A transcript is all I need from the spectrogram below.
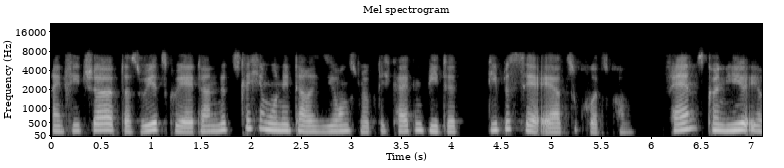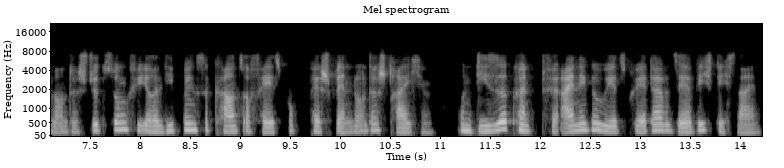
ein Feature, das Reels Creator nützliche Monetarisierungsmöglichkeiten bietet, die bisher eher zu kurz kommen. Fans können hier ihre Unterstützung für ihre Lieblingsaccounts auf Facebook per Spende unterstreichen. Und diese könnten für einige Reels Creator sehr wichtig sein,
